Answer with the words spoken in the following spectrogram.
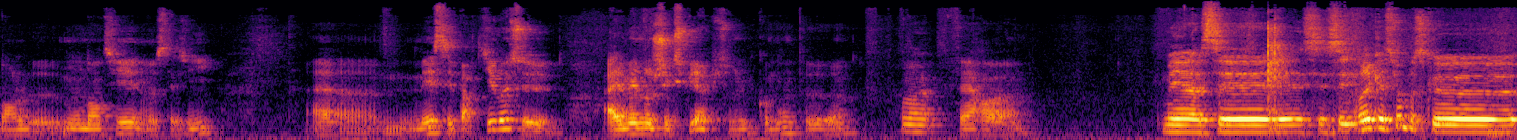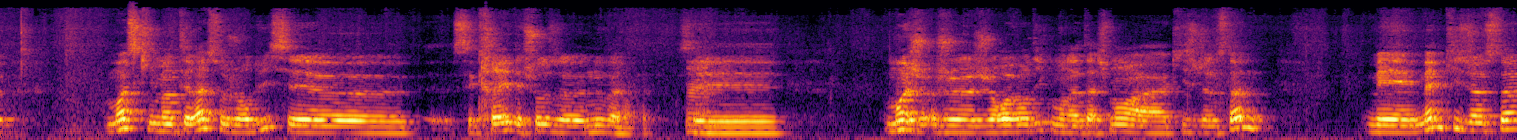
dans, dans le monde entier aux États-Unis. Euh, mais c'est parti, ouais, c'est la même de Shakespeare, et puis comment on peut euh, Ouais. faire. euh, Mais c'est c'est- c'est une vraie question parce que moi, ce qui m'intéresse aujourd'hui, c'est c'est créer des choses nouvelles en fait. C'est Moi, je, je- je revendique mon attachement à Keith Johnston, mais même Keith Johnston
